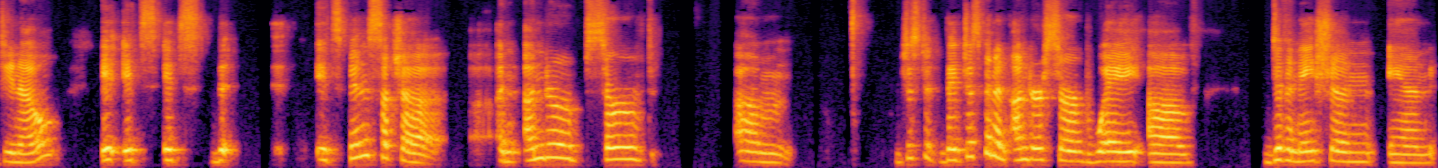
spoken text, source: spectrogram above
Do you know? It, it's it's the it's been such a an underserved um just they've just been an underserved way of divination and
